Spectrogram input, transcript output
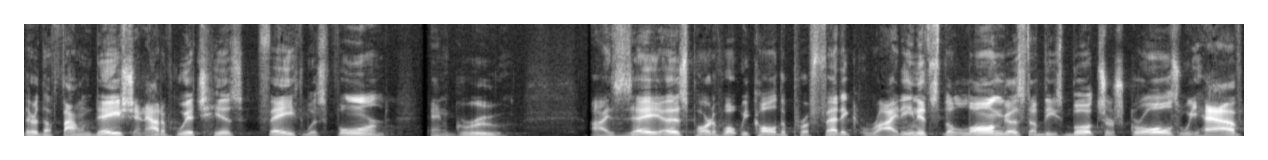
They're the foundation out of which his faith was formed and grew. Isaiah is part of what we call the prophetic writing. It's the longest of these books or scrolls we have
